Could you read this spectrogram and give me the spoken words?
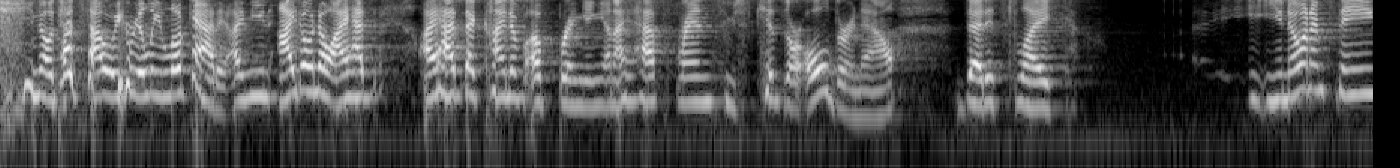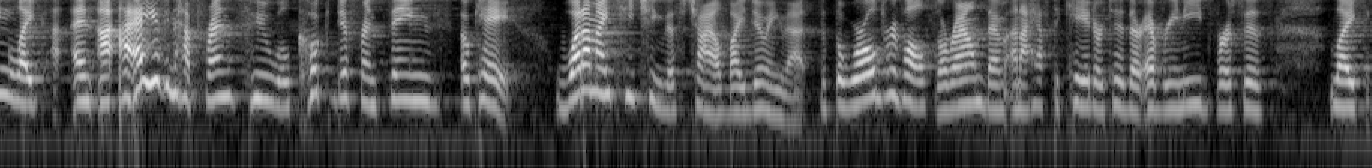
you know, that's how we really look at it. I mean, I don't know. I had, I had that kind of upbringing and I have friends whose kids are older now that it's like, you know what I'm saying? Like, and I, I, even have friends who will cook different things. Okay, what am I teaching this child by doing that? That the world revolves around them and I have to cater to their every need versus like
